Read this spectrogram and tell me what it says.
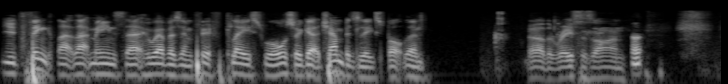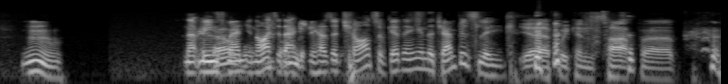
you'd think that that means that whoever's in fifth place will also get a Champions League spot then. Oh, the race is on. Hmm. That means Man United actually has a chance of getting in the Champions League. yeah, if we can top uh,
